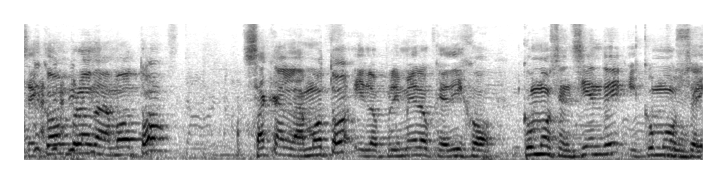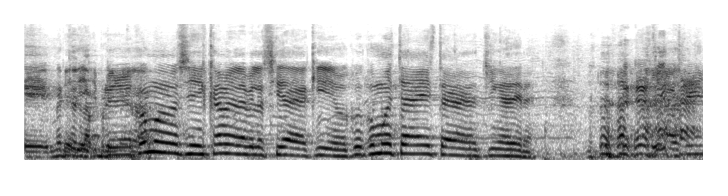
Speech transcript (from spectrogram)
Se compra una moto, sacan la moto y lo primero que dijo, cómo se enciende y cómo se mete la primera. Pero ¿cómo se cambia la velocidad aquí? ¿Cómo- ¿Cómo está esta chingadera? Así.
